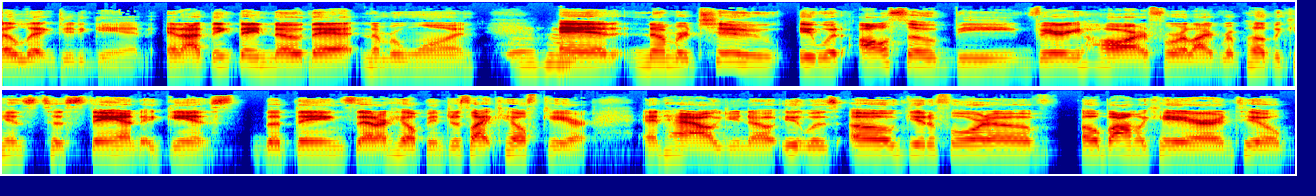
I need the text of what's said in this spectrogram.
elected again. And I think they know that, number one. Mm-hmm. And number two, it would also be very hard for like Republicans to stand against the things that are helping, just like healthcare and how, you know, it was, oh, get afford of Obamacare until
